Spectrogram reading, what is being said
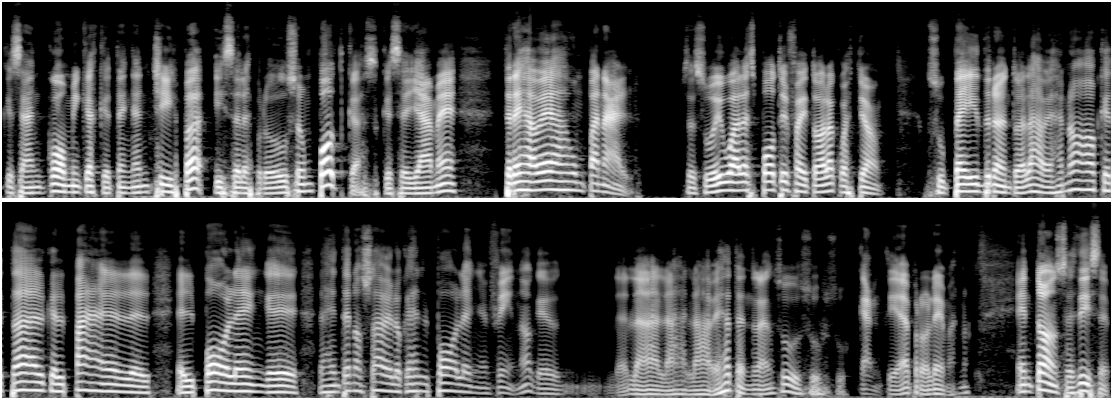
que sean cómicas, que tengan chispa y se les produce un podcast que se llame Tres abejas, un panal. Se sube igual a Spotify y toda la cuestión. Su Patreon, todas las abejas, no, ¿qué tal? Que el pan, el, el- el polen, que la gente no sabe lo que es el polen, en fin, ¿no? Que la- la- las abejas tendrán su cantidad de problemas, ¿no? Entonces, dice,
